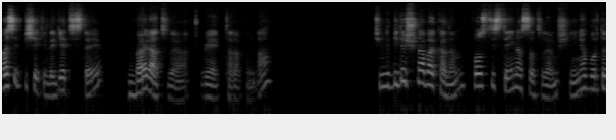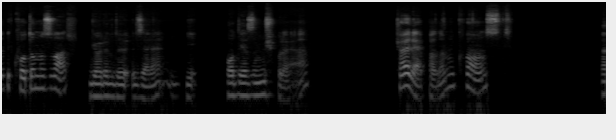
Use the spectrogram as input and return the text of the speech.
Basit bir şekilde get isteği böyle atılıyor React tarafında. Şimdi bir de şuna bakalım. Post isteği nasıl atılıyormuş? Yine burada bir kodumuz var. Görüldüğü üzere bir kod yazılmış buraya. Şöyle yapalım. Const e,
